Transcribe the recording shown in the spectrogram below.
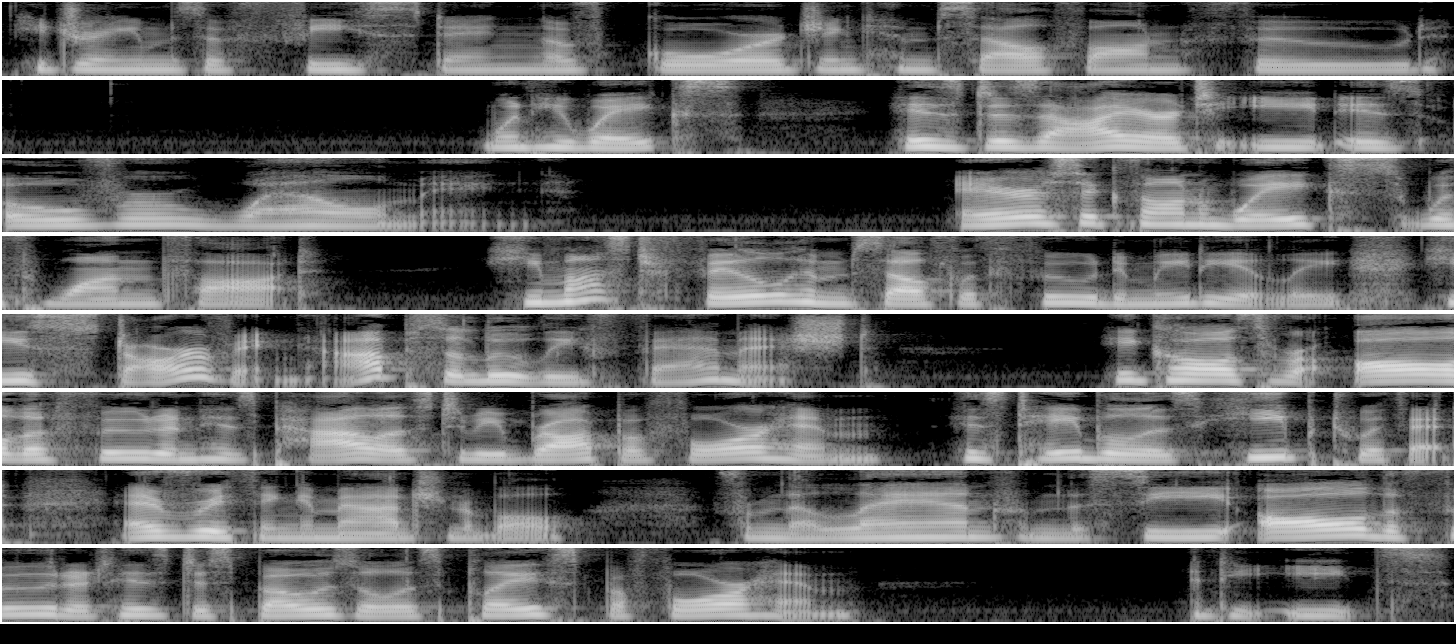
He dreams of feasting, of gorging himself on food. When he wakes, his desire to eat is overwhelming. Erysichthon wakes with one thought. He must fill himself with food immediately. He's starving, absolutely famished. He calls for all the food in his palace to be brought before him. His table is heaped with it, everything imaginable. From the land, from the sea, all the food at his disposal is placed before him. And he eats,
